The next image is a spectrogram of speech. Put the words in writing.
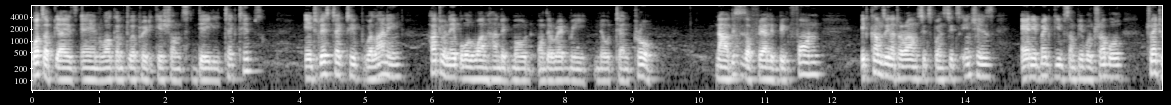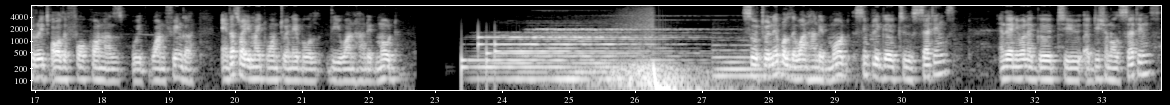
What's up guys and welcome to WebPro Education's daily tech tips. In today's tech tip we're learning how to enable one-handed mode on the Redmi Note 10 Pro. Now this is a fairly big phone. It comes in at around 6.6 inches and it might give some people trouble trying to reach all the four corners with one finger and that's why you might want to enable the one-handed mode. So to enable the one-handed mode, simply go to settings and then you want to go to additional settings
